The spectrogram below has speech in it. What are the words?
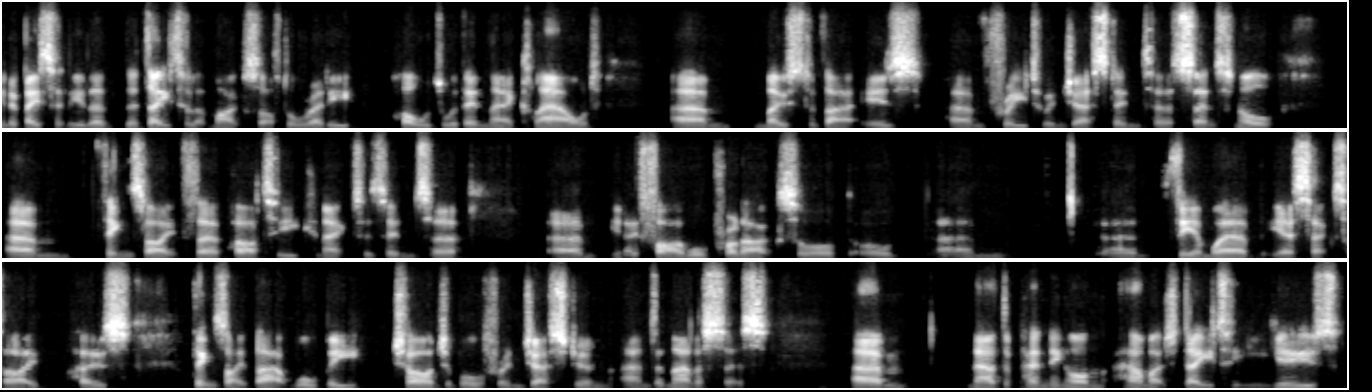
you know, basically the, the data that Microsoft already holds within their cloud. Um, most of that is um, free to ingest into Sentinel. Um, things like third-party connectors into, um, you know, firewall products or, or uh, VMware ESXi hosts, things like that will be chargeable for ingestion and analysis. Um, now, depending on how much data you use,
